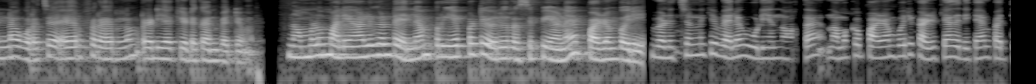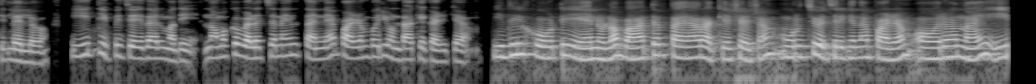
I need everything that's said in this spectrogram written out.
എണ്ണ കുറച്ച് എയർ ഫ്രയറിലും റെഡിയാക്കി എടുക്കാൻ പറ്റും. നമ്മൾ മലയാളികളുടെ എല്ലാം പ്രിയപ്പെട്ട ഒരു റെസിപ്പിയാണ് പഴംപൊരി. വെളിച്ചെണ്ണയ്ക്ക് വില കൂടിയെന്നോർത്ത് നമുക്ക് പഴംപൊരി കഴിക്കാതിരിക്കാൻ പറ്റില്ലല്ലോ. ഈ ടിപ്പ് ചെയ്താൽ മതി. നമുക്ക് വെളിച്ചെണ്ണയിൽ തന്നെ പഴംപൊരി ഉണ്ടാക്കി കഴിക്കാം. ഇതിൽ കോട്ട് ചെയ്യാനുള്ള ബാറ്റർ തയ്യാറാക്കിയ ശേഷം മുറിച്ചു വെച്ചിരിക്കുന്ന പഴം ഓരോന്നായി ഈ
